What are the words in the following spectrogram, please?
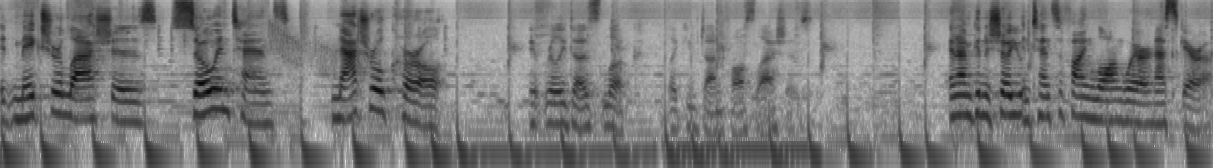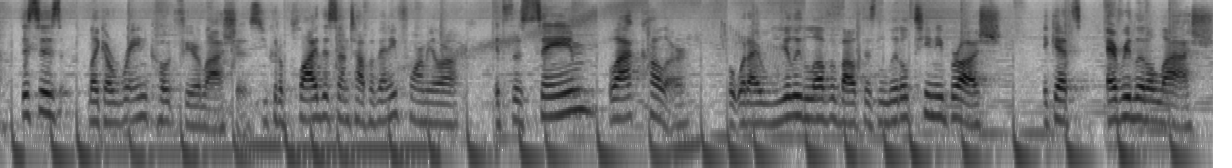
It makes your lashes so intense, natural curl. It really does look like you've done false lashes. And I'm gonna show you intensifying long wear mascara. This is like a raincoat for your lashes. You could apply this on top of any formula. It's the same black color, but what I really love about this little teeny brush, it gets every little lash.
